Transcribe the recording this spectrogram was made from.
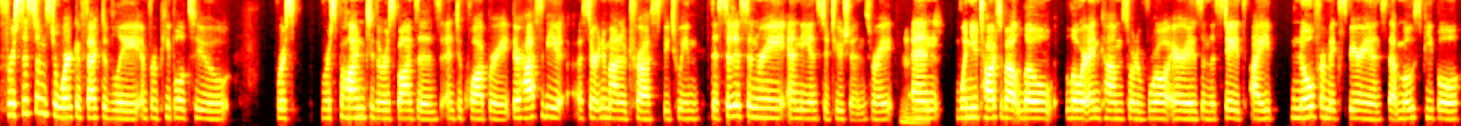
for systems to work effectively and for people to res- respond to the responses and to cooperate there has to be a certain amount of trust between the citizenry and the institutions right mm-hmm. and when you talked about low lower income sort of rural areas in the states i know from experience that most people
